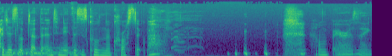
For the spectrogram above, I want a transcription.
I just looked up the internet. This is called an acrostic poem. How embarrassing.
